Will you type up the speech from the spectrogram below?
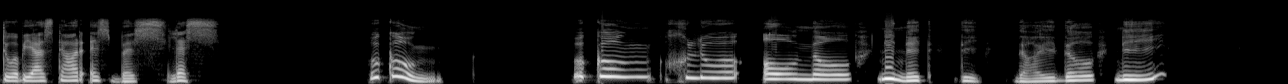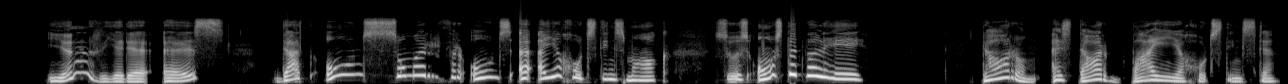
Tobias, daar is beslis. Hoekom? Hoekom glo almal nie net die duidel nie? Een rede is dat ons sommer vir ons 'n eie godsdiens maak soos ons dit wil hê. Daarom is daar baie godsdienste.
